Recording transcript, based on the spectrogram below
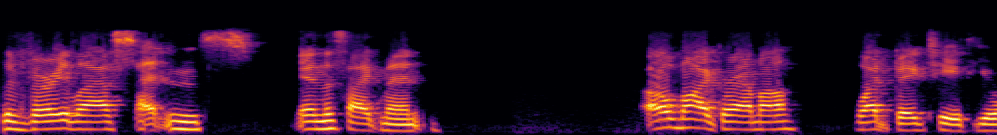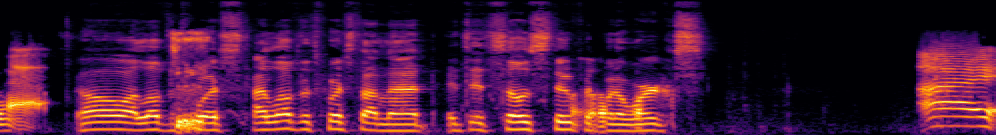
The very last sentence in the segment Oh my grandma, what big teeth you have. Oh, I love the twist. I love the twist on that. It's it's so stupid, but it works. I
